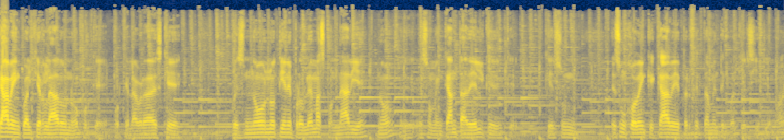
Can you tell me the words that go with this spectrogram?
cabe en cualquier lado, ¿no? Porque, porque la verdad es que pues no, no tiene problemas con nadie, ¿no? Eh, eso me encanta de él, que, que, es, un, es un joven que cabe perfectamente en cualquier sitio, ¿no?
